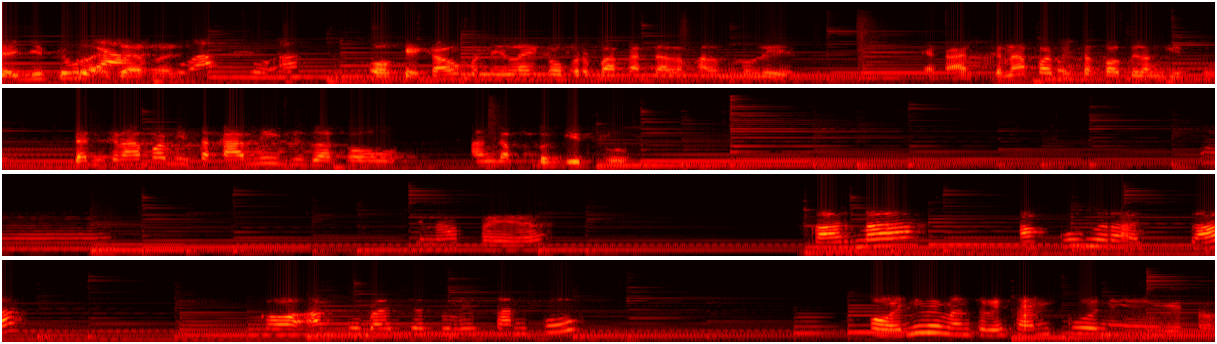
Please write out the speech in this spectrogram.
Kayak gitu lah ya, aku, aku, aku. Oke, kau menilai kau berbakat dalam hal menulis. Ya kan? Kenapa bisa kau bilang gitu? Dan kenapa bisa kami juga kau anggap begitu? Hmm, kenapa ya? Karena aku ngerasa kalau aku baca tulisanku, oh ini memang tulisanku nih gitu.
